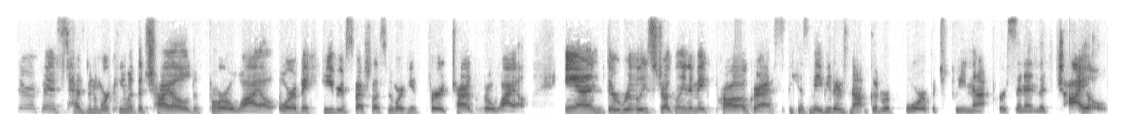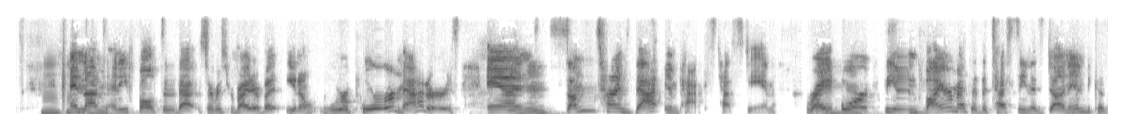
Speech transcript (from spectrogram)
therapist has been working with a child for a while or a behavior specialist has been working for a child for a while and they're really struggling to make progress because maybe there's not good rapport between that person and the child mm-hmm. and not to any fault of that service provider but you know rapport matters and mm-hmm. sometimes that impacts testing right? Mm-hmm. Or the environment that the testing is done in, because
